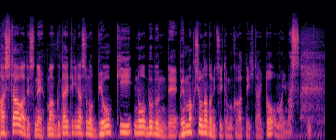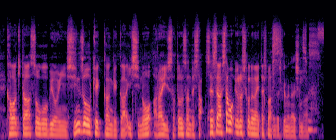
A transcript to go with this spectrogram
明日はですね、まあ、具体的なその病気の部分で弁膜症などについても伺っていきたいと思います川北総合病院心臓血管外科医師の新井悟さんでした先生明日もよろしくお願いいたしますよろしくお願いします。します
